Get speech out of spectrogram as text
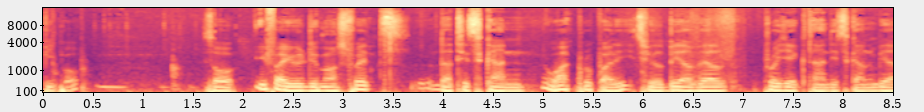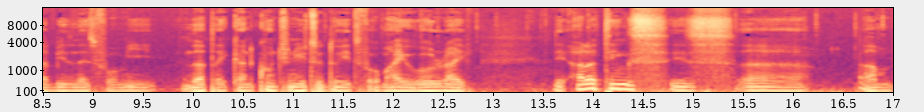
people. So if I will demonstrate that it can work properly, it will be a well project and it can be a business for me that I can continue to do it for my whole life. The other things is uh, um,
